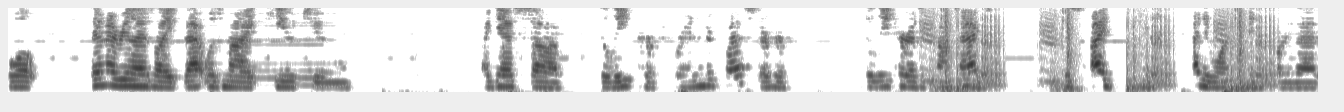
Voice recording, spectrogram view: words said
Well, then I realized like that was my cue to, I guess, uh, delete her friend request or her delete her as a contact. Because I, I didn't want any part of that.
